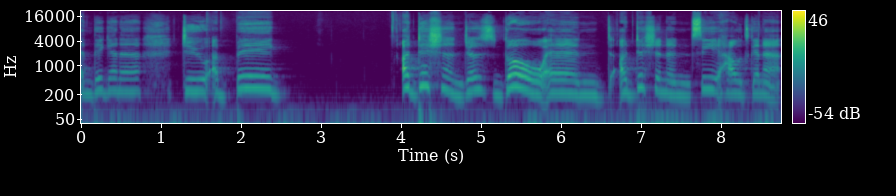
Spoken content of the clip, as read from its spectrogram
and they're gonna do a big audition. Just go and audition and see how it's gonna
